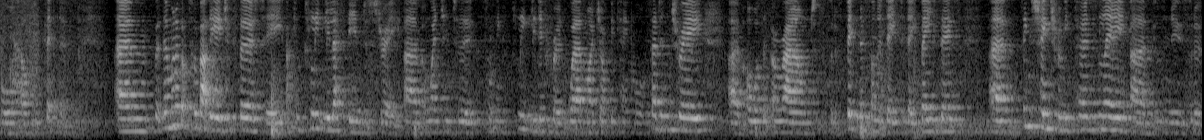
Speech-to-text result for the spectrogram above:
for health and fitness. Um, but then when I got to about the age of 30, I completely left the industry um, and went into something completely different where my job became more sedentary, um, I wasn't around sort of fitness on a day-to-day -day basis. Um, things changed for me personally, um, it was a new sort of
